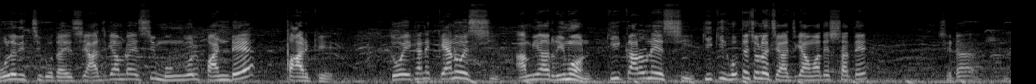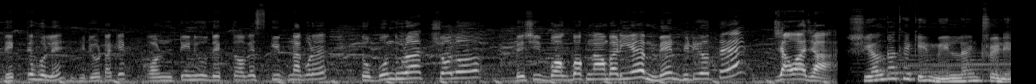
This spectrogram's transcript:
বলে দিচ্ছি কোথায় এসেছি। আজকে আমরা এসেছি মঙ্গল পাণ্ডে পার্কে। তো এখানে কেন এসেছি? আমি আর রিমন কি কারণে এসেছি? কি কি হতে চলেছে আজকে আমাদের সাথে? সেটা দেখতে হলে ভিডিওটাকে কন্টিনিউ দেখতে হবে স্কিপ না করে। তো বন্ধুরা, চলো বেশি বকবক না বাড়িয়ে মেন ভিডিওতে যাওয়া যা শিয়ালদা থেকে মেন লাইন ট্রেনে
